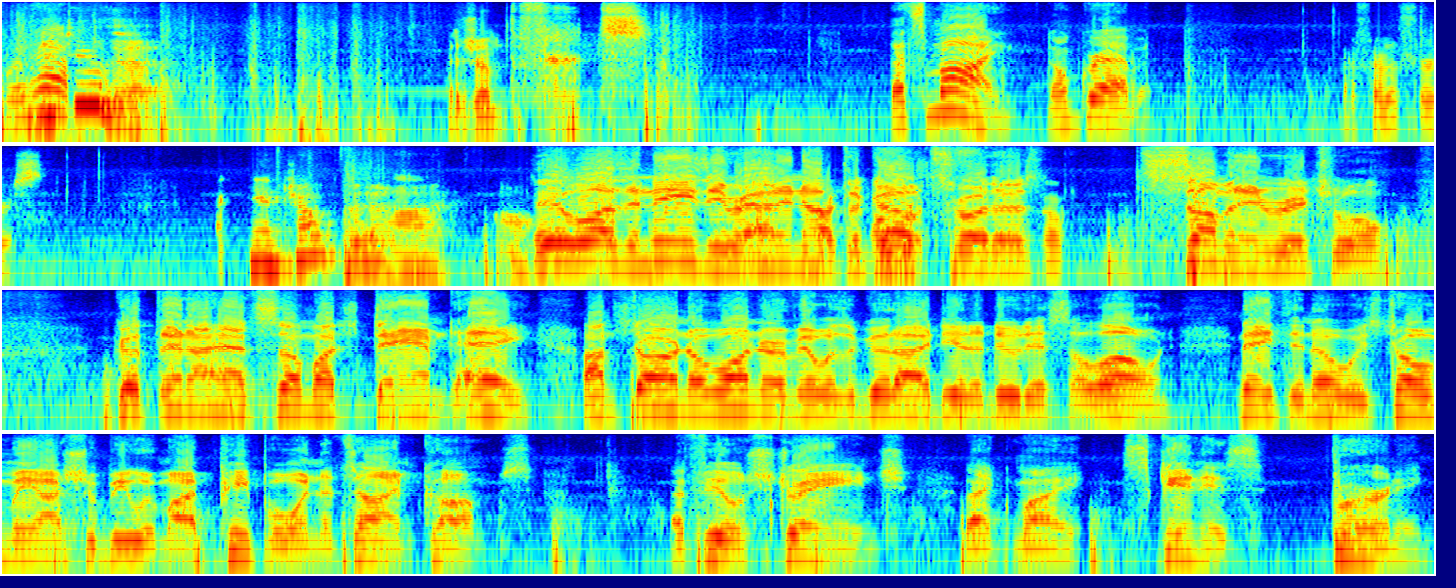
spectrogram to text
What How did you do that? I jumped the fence. That's mine. Don't grab it. I found it first. I can't jump that high. Oh. It wasn't easy rounding up the I'll get- goats for the Oh. summoning ritual. Good thing I had so much damned hay. I'm starting to wonder if it was a good idea to do this alone. Nathan always told me I should be with my people when the time comes. I feel strange, like my skin is burning.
